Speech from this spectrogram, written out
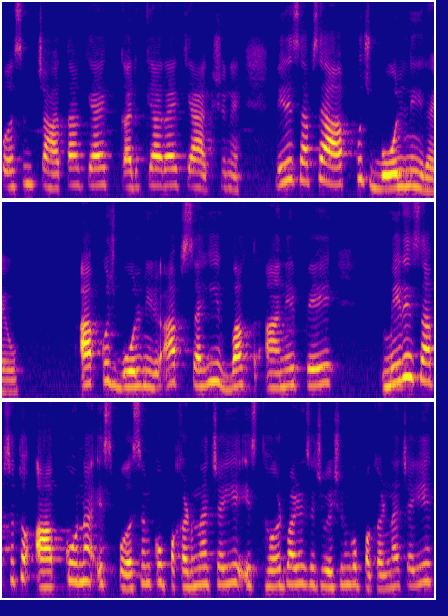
पर्सन चाहता क्या है, कर क्या रहा है, क्या एक्शन है। मेरे हिसाब से आप कुछ बोल नहीं रहे हो। आप कुछ बोल नहीं रहे हो। आप सही वक्त आने पे, मेरे हिसाब से तो आपको ना इस पर्सन को पकड़ना चाहिए, इस थर्ड पार्टी सिचुएशन को पकड़ना चाहिए,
